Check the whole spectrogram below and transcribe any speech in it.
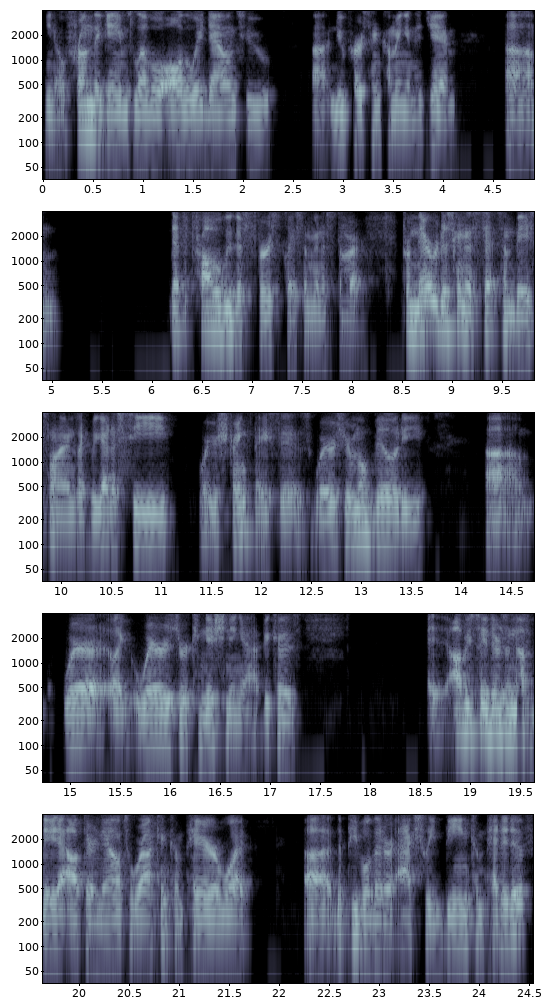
you know, from the games level all the way down to a new person coming in the gym. Um, that's probably the first place I'm going to start. From there, we're just going to set some baselines. Like we got to see where your strength base is, where's your mobility, um, where like where is your conditioning at? Because eh, obviously there's enough data out there now to where I can compare what uh, the people that are actually being competitive,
